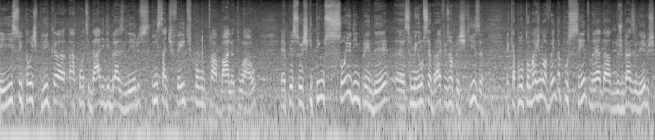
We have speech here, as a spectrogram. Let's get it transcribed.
E isso então explica a quantidade de brasileiros insatisfeitos com o trabalho atual é, pessoas que têm o sonho de empreender. É, se não me engano, o Sebrae fez uma pesquisa é, que apontou mais de 90% né, da, dos brasileiros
